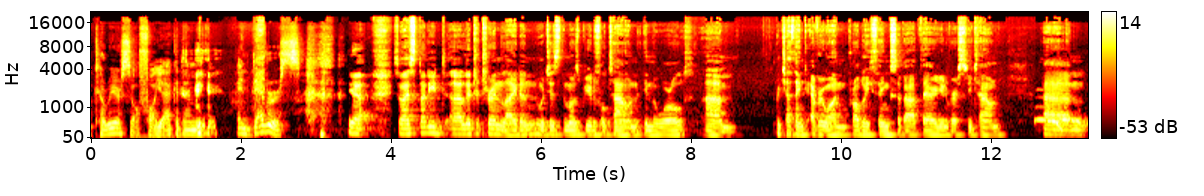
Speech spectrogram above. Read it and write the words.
career so far, your academic endeavors. yeah, so I studied uh, literature in Leiden, which is the most beautiful town in the world, um, which I think everyone probably thinks about their university town. Um,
